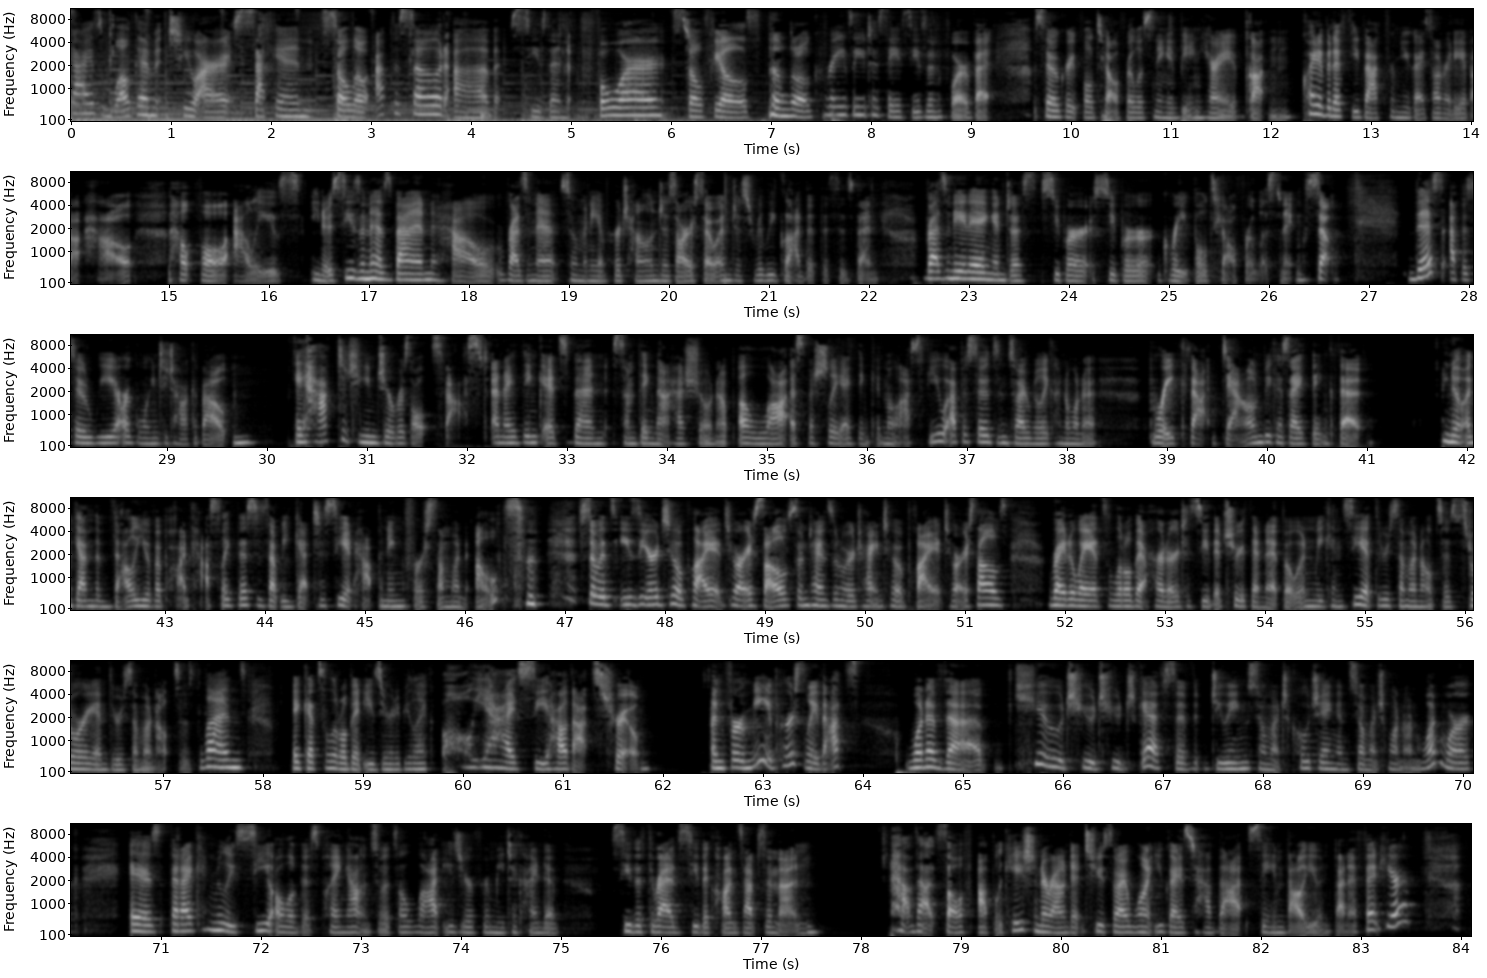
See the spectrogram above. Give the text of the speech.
Guys, welcome to our second solo episode of season four. Still feels a little crazy to say season four, but so grateful to y'all for listening and being here. I've gotten quite a bit of feedback from you guys already about how helpful Allie's, you know, season has been, how resonant so many of her challenges are. So I'm just really glad that this has been resonating and just super, super grateful to y'all for listening. So this episode, we are going to talk about a hack to change your results fast. And I think it's been something that has shown up a lot, especially I think in the last few episodes. And so I really kind of want to break that down because I think that, you know, again, the value of a podcast like this is that we get to see it happening for someone else. so it's easier to apply it to ourselves. Sometimes when we're trying to apply it to ourselves right away, it's a little bit harder to see the truth in it. But when we can see it through someone else's story and through someone else's lens, it gets a little bit easier to be like, oh, yeah, I see how that's true. And for me personally, that's one of the huge, huge, huge gifts of doing so much coaching and so much one on one work is that I can really see all of this playing out. And so it's a lot easier for me to kind of see the threads, see the concepts, and then have that self application around it too. So I want you guys to have that same value and benefit here.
